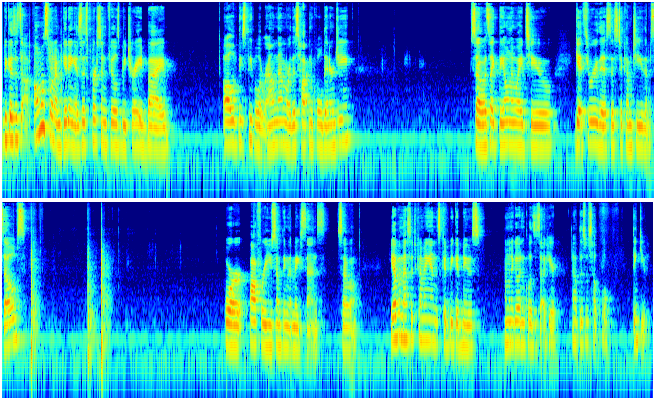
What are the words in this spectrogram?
Because it's almost what I'm getting is this person feels betrayed by all of these people around them or this hot and cold energy. So it's like the only way to get through this is to come to you themselves or offer you something that makes sense. So you have a message coming in. This could be good news. I'm going to go ahead and close this out here. I hope this was helpful. Thank you.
